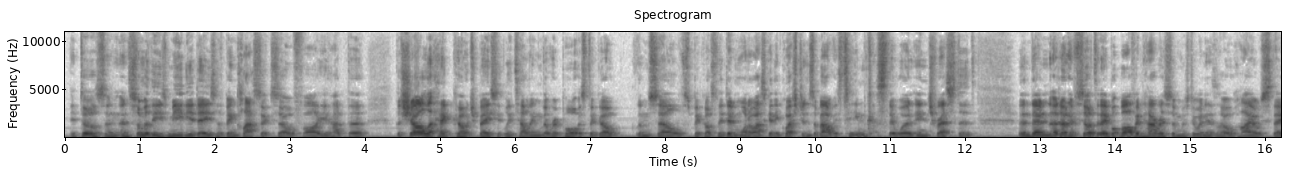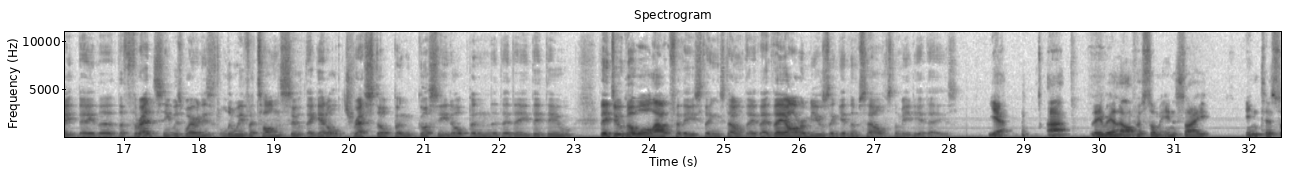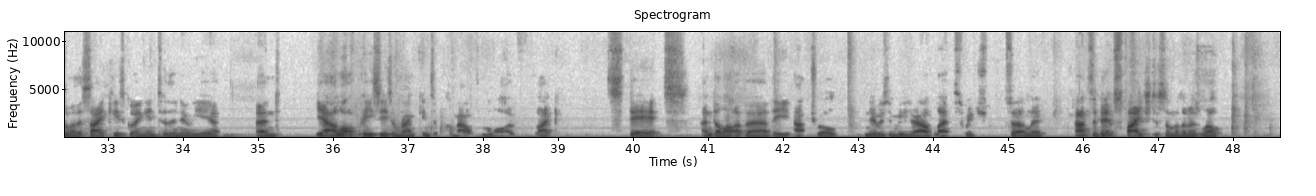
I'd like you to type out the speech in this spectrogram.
It does, and, and some of these media days have been classic so far. You had the the Charlotte head coach basically telling the reporters to go themselves because they didn't want to ask any questions about his team because they weren't interested. And then I don't know if you saw today, but Marvin Harrison was doing his Ohio State day. The the threads he was wearing his Louis Vuitton suit. They get all dressed up and gussied up, and they, they, they do they do go all out for these things, don't they? They they are amusing in themselves. The media days. Yeah, uh, they really offer some insight into some of the psyches going into the new year, and yeah, a lot of preseason rankings have come out from a lot of like states and a lot of uh, the actual news and media outlets, which certainly adds a bit of spice to some of them as well.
